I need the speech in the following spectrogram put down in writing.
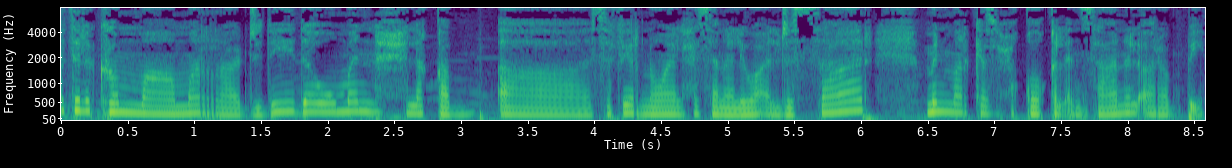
تحياتي لكم مرة جديدة ومنح لقب آه، سفير نوايا حسنة لوائل جسار من مركز حقوق الإنسان الأوروبي.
